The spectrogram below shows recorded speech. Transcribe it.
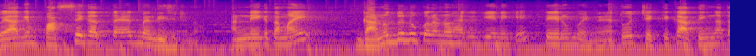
ඔයාගෙන් පස්සේ ගත්ත අයත් බැඳී සිටිනවා. අන්න ඒක තමයි ගනුදෙනු කළ නොහැක කියන එකේ තේරුම වෙන්නේ. නැතුව චෙක් එක අතින් අත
